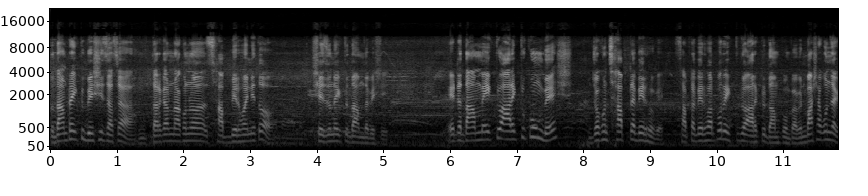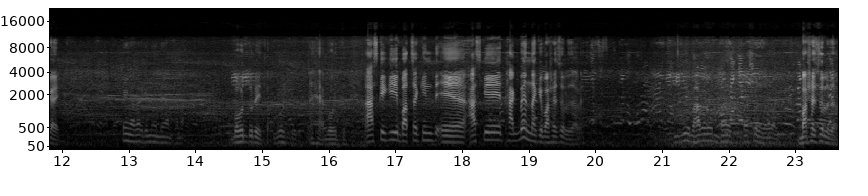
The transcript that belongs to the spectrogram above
তো দামটা একটু বেশি চাচা। তার কারণ এখনও ছাপ বের হয়নি তো। সেই জন্য একটু দামটা বেশি। এটা দাম একটু আর একটু কমবে। যখন ছাপটা বের হবে। ছাপটা বের হওয়ার পরে একটু আর একটু দাম কম পাবেন। বাসা কোন জায়গায়? বহুত দূরেই তো। হ্যাঁ বহুত দূর। আজকে কি বাচ্চা কিনতে আজকে থাকবেন নাকি বাসায় চলে যাবেন? বাসায় চলে যাও।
